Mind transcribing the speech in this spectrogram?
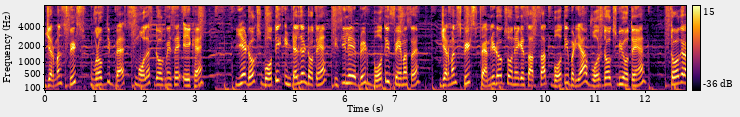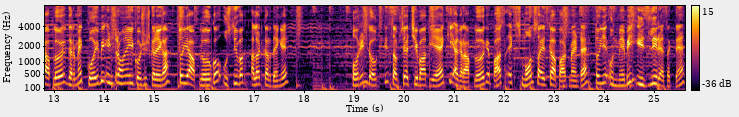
German spitz one of the best smallest dog में से एक है। ये डॉग्स बहुत ही इंटेलिजेंट होते हैं, इसीलिए ब्रीड बहुत ही फ़ेमस है। जर्मन स्पीड्स फैमिली डॉग्स होने के साथ साथ बहुत ही बढ़िया वॉच डॉग्स भी होते हैं। तो अगर आप लोगों के घर में कोई भी इंटर होने की कोशिश करेगा तो ये आप लोगों को उसी वक्त अलर्ट कर देंगे। और इन डॉग्स की सबसे अच्छी बात यह है कि अगर आप लोगों के पास एक स्मॉल साइज़ का अपार्टमेंट है तो ये उनमें भी इजीली रह सकते हैं।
